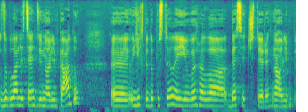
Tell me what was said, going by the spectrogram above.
здобула ліцензію на Олімпіаду. Е, Їх не допустили, її виграла 10-4 на, Олімп...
